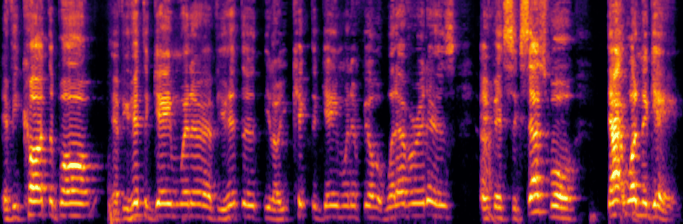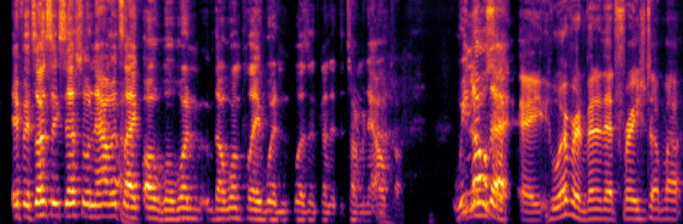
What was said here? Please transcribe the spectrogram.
if he caught the ball, if you hit the game winner, if you hit the, you know, you kick the game winner field, whatever it is. If it's successful, that won the game. If it's unsuccessful, now it's like, oh well, one the one play wouldn't wasn't going to determine the outcome. We you know, know that. Hey, whoever invented that phrase you're talking about,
